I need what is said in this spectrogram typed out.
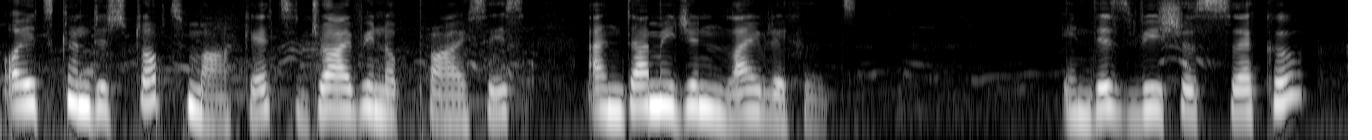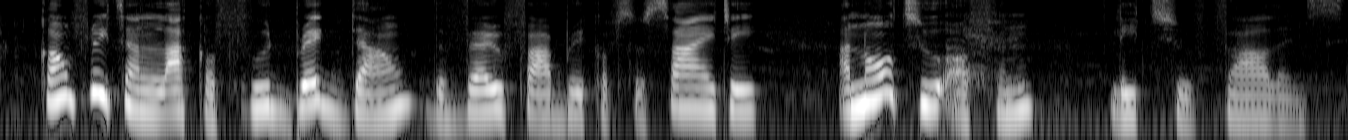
or it can disrupt markets, driving up prices and damaging livelihoods. In this vicious circle, conflict and lack of food break down the very fabric of society and all too often lead to violence.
